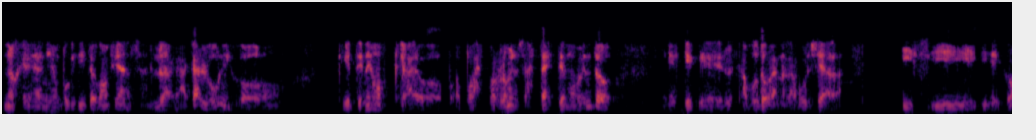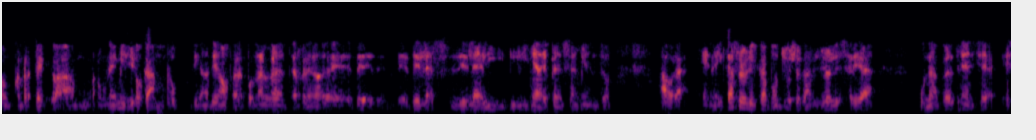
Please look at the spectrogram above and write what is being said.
no genera ni un poquitito de confianza. Lo- Acá lo único que tenemos claro, pues, por lo menos hasta este momento, es que, que el Caputo ganó la pulseada. Y, con, con respecto a, un Emilio Campo, digamos, digamos, para ponerlo en el terreno de, de- de- la línea de pensamiento. Ahora, en el caso de Luis Caputo, yo también yo les haría una advertencia. ¿Es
